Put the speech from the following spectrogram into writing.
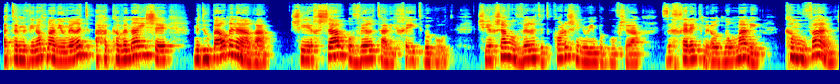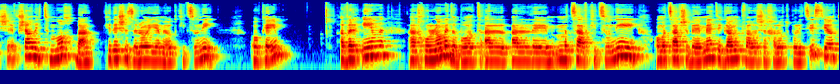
אתם מבינות מה אני אומרת? הכוונה היא שמדובר בנערה שהיא עכשיו עוברת תהליכי התבגרות, שהיא עכשיו עוברת את כל השינויים בגוף שלה, זה חלק מאוד נורמלי. כמובן שאפשר לתמוך בה כדי שזה לא יהיה מאוד קיצוני, אוקיי? אבל אם אנחנו לא מדברות על, על אה, מצב קיצוני או מצב שבאמת הגענו כבר לשחלות פוליציסטיות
